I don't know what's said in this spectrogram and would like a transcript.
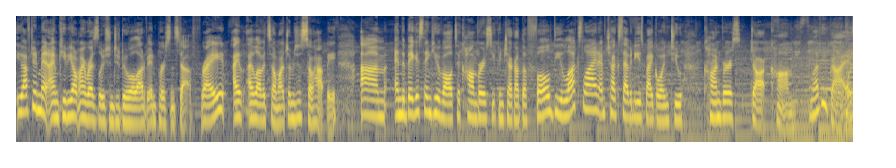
you have to admit I'm keeping up my resolution to do a lot of in-person stuff, right? I, I love it so much. I'm just so happy. Um, and the biggest thank you of all to Converse. You can check out the full deluxe line of Chuck 70s by going to converse.com. Love you guys.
